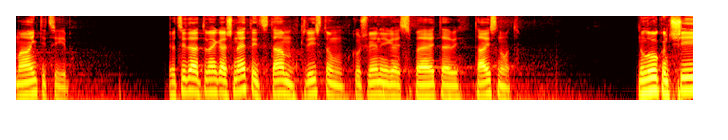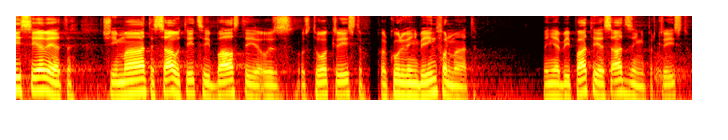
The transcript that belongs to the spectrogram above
mājiņticība. Jo citādi tu vienkārši netici tam Kristum, kurš vienīgais spēja tevi taisnot. Nu, lūk, un šī sieviete, šī māte savu ticību balstīja uz, uz to Kristu, par kuru viņa bija informēta. Viņai bija patiesa atziņa par Kristu.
